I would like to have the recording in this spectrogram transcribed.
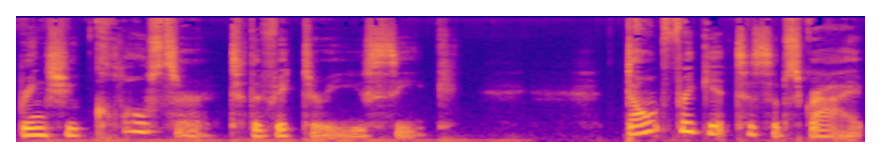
brings you closer to the victory you seek. Don't forget to subscribe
